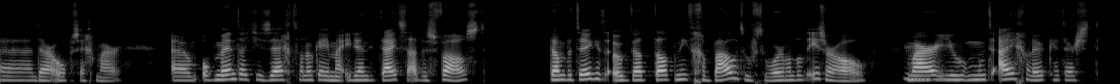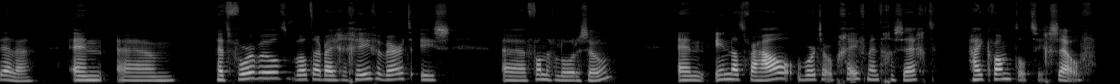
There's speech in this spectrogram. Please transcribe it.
uh, daarop, zeg maar. Um, op het moment dat je zegt van oké, mijn identiteit staat dus vast, dan betekent ook dat dat niet gebouwd hoeft te worden, want dat is er al. Maar Mhm. je moet eigenlijk het herstellen. En ehm, het voorbeeld wat daarbij gegeven werd is eh, van de verloren zoon. En in dat verhaal wordt er op een gegeven moment gezegd, hij kwam tot zichzelf.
